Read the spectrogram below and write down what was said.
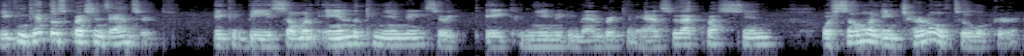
you can get those questions answered. It could be someone in the community, so a community member can answer that question, or someone internal to Looker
